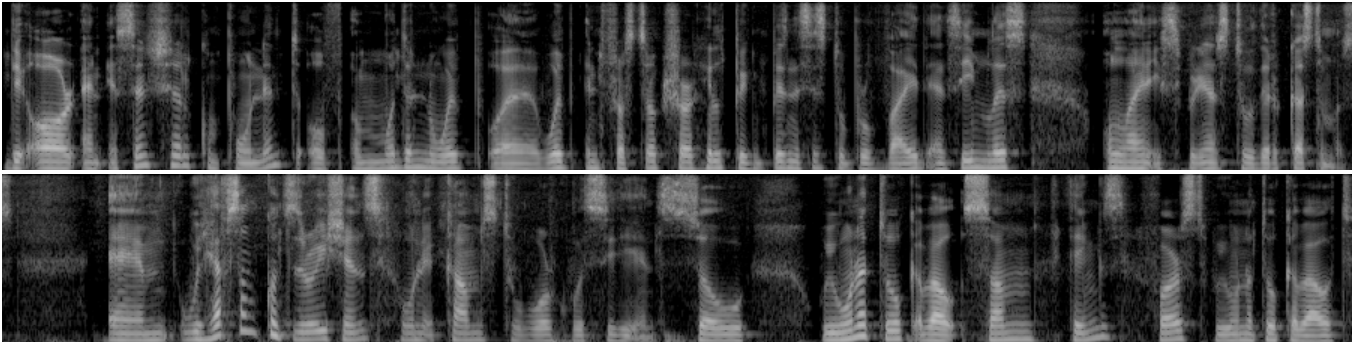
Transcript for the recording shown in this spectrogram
They are an essential component of a modern web uh, web infrastructure, helping businesses to provide a seamless online experience to their customers. Um, we have some considerations when it comes to work with CDNs. So we want to talk about some things. First, we want to talk about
